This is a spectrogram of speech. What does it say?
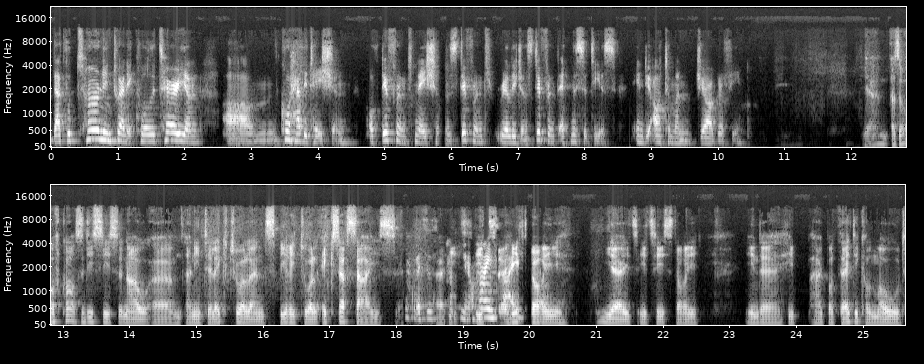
that would turn into an equalitarian um, cohabitation of different nations, different religions, different ethnicities in the Ottoman geography? Yeah, also of course, this is now um, an intellectual and spiritual exercise. Is, uh, it's, you know, it's history. Yeah, it's it's history in the hypothetical mode.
